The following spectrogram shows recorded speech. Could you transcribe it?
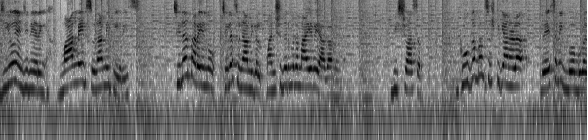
geoengineering manmade tsunami theories. ചിലർ പറയുന്നു ചില സുനാമികൾ മനുഷ്യനിർമ്മിതമായവയാകാമെന്ന്. വിശ്വാസം. ഭൂകമ്പം സൃഷ്ടിക്കാനുള്ള റേസണിക് ബോംബുകൾ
